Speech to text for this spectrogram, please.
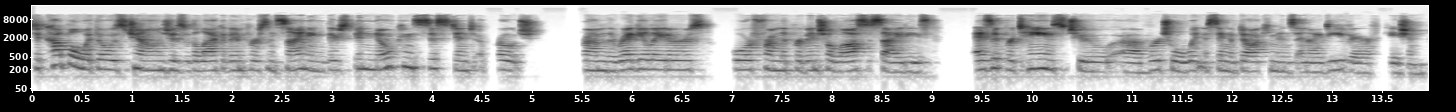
To couple with those challenges with the lack of in-person signing, there's been no consistent approach from the regulators or from the provincial law societies as it pertains to uh, virtual witnessing of documents and ID verification.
